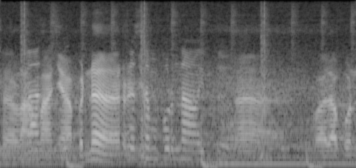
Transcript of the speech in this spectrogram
selamanya Nggak bener Sesempurna itu. nah walaupun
